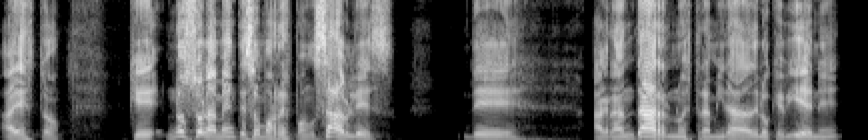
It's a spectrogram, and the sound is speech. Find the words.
a esto, que no solamente somos responsables de agrandar nuestra mirada de lo que viene,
